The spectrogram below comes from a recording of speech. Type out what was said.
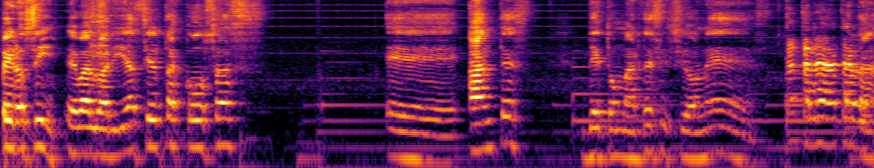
Pero sí, evaluaría ciertas cosas eh, antes de tomar decisiones Tan, tan, tan tan,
